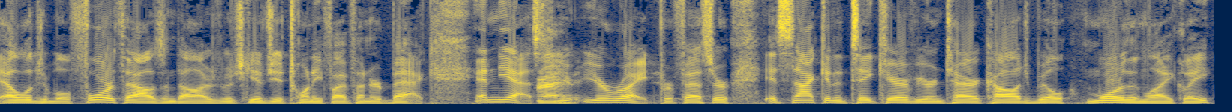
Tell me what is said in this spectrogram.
eligible four thousand dollars, which gives you twenty five hundred back. And yes, right. You're, you're, right, Professor. It's not going to take care of your entire college bill, more than likely,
